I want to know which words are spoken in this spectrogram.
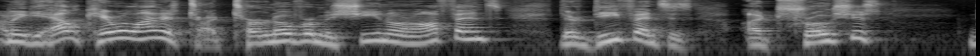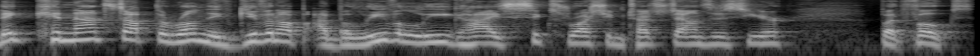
I mean, hell, Carolina's a turnover machine on offense. Their defense is atrocious. They cannot stop the run. They've given up, I believe, a league high six rushing touchdowns this year. But folks,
